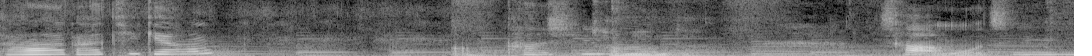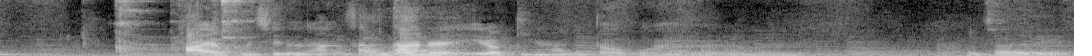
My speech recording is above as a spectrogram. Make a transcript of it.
다 같이 겸. 어, 다시 자면 돼. 잠오지. 할아버지는 항상 안 나를? 이렇게 한더군. 음. 자야 되겠다.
